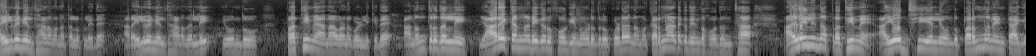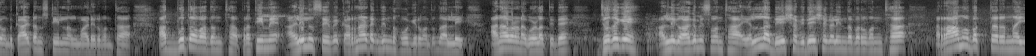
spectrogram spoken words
ರೈಲ್ವೆ ನಿಲ್ದಾಣವನ್ನು ತಲುಪಲಿದೆ. ಆ ರೈಲ್ವೆ ನಿಲ್ದಾಣದಲ್ಲಿ ಈ ಒಂದು ಪ್ರತಿಮೆ ಅನಾವರಣಗೊಳ್ಳಿಕ್ಕಿದೆ. ಆ ನಂತರದಲ್ಲಿ ಯಾರೇ ಕನ್ನಡಿಗರು ಹೋಗಿ ನೋಡಿದ್ರೂ ಕೂಡ ನಮ್ಮ ಕರ್ನಾಟಕದಿಂದ ಹೋದಂಥ ಅಳಿಲಿನ ಪ್ರತಿಮೆ, ಅಯೋಧ್ಯೆಯಲ್ಲಿ ಒಂದು ಪರ್ಮನೆಂಟ್ ಆಗಿ ಒಂದು ಕಾರ್ಟನ್ ಸ್ಟೀಲ್ನಲ್ಲಿ ಮಾಡಿರುವಂಥ ಅದ್ಭುತವಾದಂಥ ಪ್ರತಿಮೆ, ಅಳಿಲು ಸೇವೆ ಕರ್ನಾಟಕದಿಂದ ಹೋಗಿರುವಂಥದ್ದು ಅಲ್ಲಿ ಅನಾವರಣಗೊಳ್ಳುತ್ತಿದೆ. ಜೊತೆಗೆ ಅಲ್ಲಿಗೆ ಆಗಮಿಸುವಂತಹ ಎಲ್ಲ ದೇಶ ವಿದೇಶಗಳಿಂದ ಬರುವಂಥ ರಾಮ ಭಕ್ತರನ್ನು ಈ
